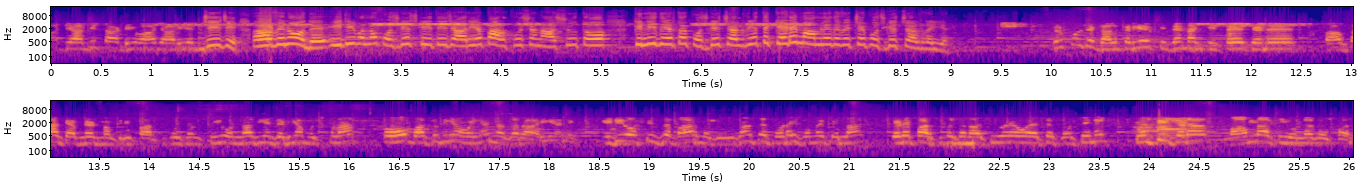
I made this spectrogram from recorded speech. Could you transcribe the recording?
ਹਾਂਜੀ ਹਾਂਜੀ ਤੁਹਾਡੀ ਆਵਾਜ਼ ਆ ਰਹੀ ਹੈ ਜੀ। ਜੀ ਵਿਨੋਦ ਈਡੀ ਵੱਲੋਂ ਪੁੱਛਗਿੱਛ ਕੀਤੀ ਜਾ ਰਹੀ ਹੈ। ਭਾਰਤ ਭੂਸ਼ਣ ਆਸ਼ੂ ਤੋਂ ਕਿੰਨੀ ਦੇਰ ਤੋਂ ਪੁੱਛਗਿੱਛ ਚੱਲ ਰਹੀ ਹੈ ਤੇ ਕਿਹੜੇ ਮਾਮਲੇ ਦੇ ਵਿੱਚ ਇਹ ਪੁੱਛਗਿੱਛ ਚੱਲ ਰਹੀ ਹੈ? ਬਿਲਕੁਲ, ਜੇ ਗੱਲ ਕਰੀਏ ਕਿਤੇ ਨਾ ਕਿਤੇ ਜਿਹੜੇ ਸਾਬਕਾ ਕੈਬਨਿਟ ਮੰਤਰੀ ਭਾਰਤ ਭੂਸ਼ਣ ਸੀ, ਉਹਨਾਂ ਦੀਆਂ ਜਿਹੜੀਆਂ ਮੁਸ਼ਕਲਾਂ, ਉਹ ਵੱਧਦੀਆਂ ਹੋਈਆਂ ਨਜ਼ਰ ਆ ਰਹੀਆਂ ਨੇ। ਈਡੀ ਆਫਿਸ ਦੇ ਬਾਹਰ ਮੌਜੂਦ ਹਾਂ ਤੇ ਥੋੜਾ ਹੀ ਸਮੇਂ ਪਹਿਲਾਂ ਜਿਹੜੇ ਭਾਰਤ ਭੂਸ਼ਣ ਆਸ਼ੂ ਹੋਏ ਉਹ ਇੱਥੇ ਪਹੁੰਚੇ ਨੇ। ਕਿਉਂਕਿ ਜਿਹੜਾ ਮਾਮਲਾ ਸੀ ਉਹਨਾਂ ਦੇ ਉੱਪਰ,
